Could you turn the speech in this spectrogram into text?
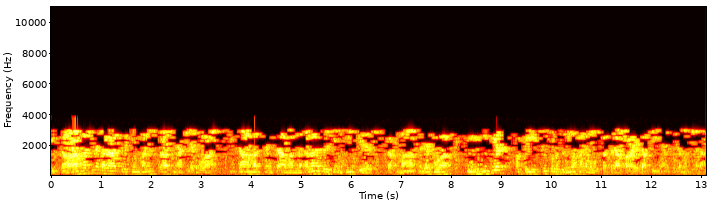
ඉතාමත්ම කලාතුරකින් මනස්කාරණයක් ලැබුවා. ඉතාමත්ම ඉතාමත්ම කලාතුරකින් ජීවිතය සක්මාත් ලැබුවා. මේ ජීවිතය අපේ සුපුරුදු නිවහන වූ සතර අපායට අපි යන්න කරා.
